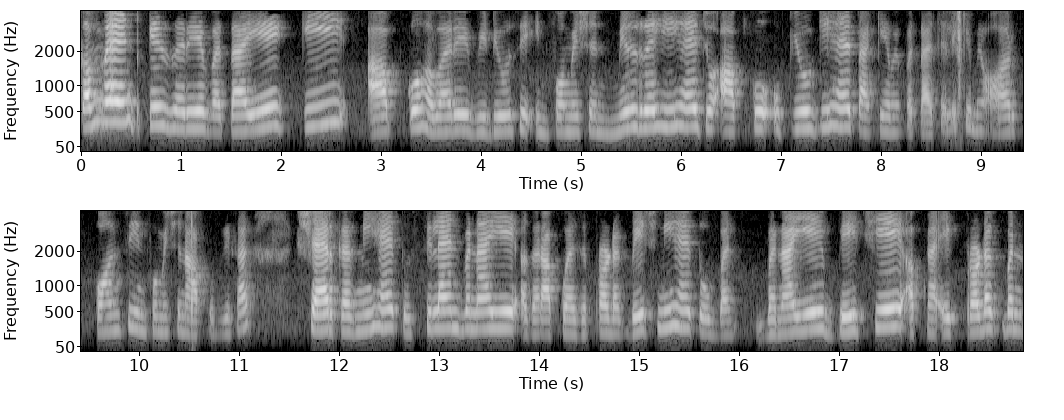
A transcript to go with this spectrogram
कमेंट के ज़रिए बताइए कि आपको हमारे वीडियो से इन्फॉर्मेशन मिल रही है, जो आपको उपयोगी है, ताकि हमें पता चले कि हमें और कौन सी इन्फॉर्मेशन आप लोगों के साथ शेयर करनी है तो सिलैंड बनाइए। अगर आपको एज ए प्रोडक्ट बेचनी है तो बन, बनाइए, बेचिए। अपना एक प्रोडक्ट बन,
